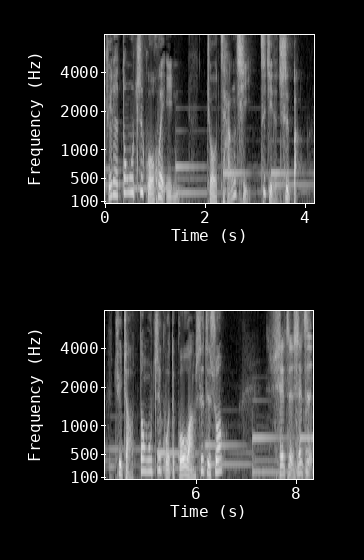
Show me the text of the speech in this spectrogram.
觉得动物之国会赢，就藏起自己的翅膀，去找动物之国的国王狮子说：“狮子，狮子，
